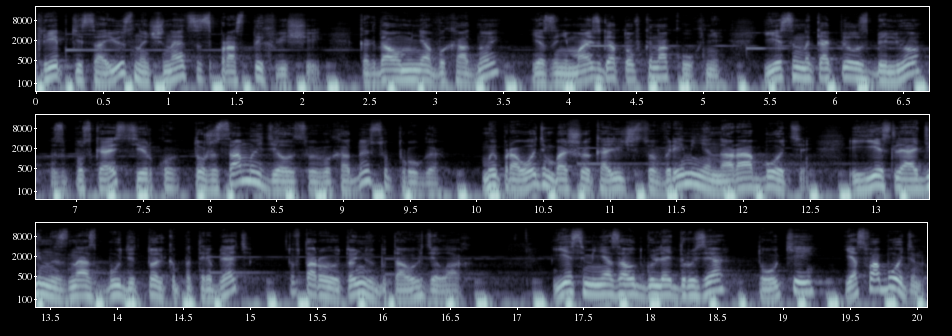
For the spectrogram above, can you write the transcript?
Крепкий союз начинается с простых вещей. Когда у меня выходной, я занимаюсь готовкой на кухне. Если накопилось белье, запускаю стирку. То же самое делает свой выходной супруга. Мы проводим большое количество времени на работе. И если один из нас будет только потреблять, то второй утонет в бытовых делах. Если меня зовут гулять друзья, то окей, я свободен.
